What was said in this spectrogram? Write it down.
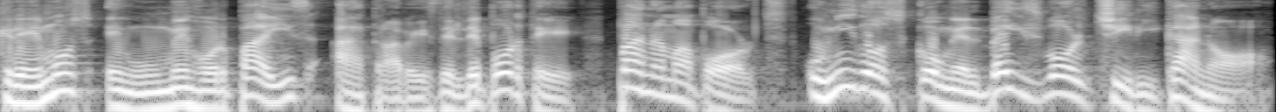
creemos en un mejor país a través del deporte. Panama Ports, unidos con el béisbol chiricano.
